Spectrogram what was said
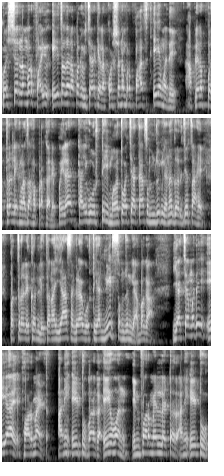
क्वेश्चन नंबर फाईव्ह एचा जर आपण विचार केला क्वेश्चन नंबर पाच ए मध्ये आपल्याला पत्र लेखनाचा हा प्रकार आहे. पहिल्या काही गोष्टी महत्त्वाच्या त्या समजून घेणं गरजेचं आहे. पत्रलेखन लिहिताना या सगळ्या गोष्टी या नीट समजून घ्या. बघा याच्यामध्ये ए आय फॉर्मॅट आणि ए टू बरं का ए वन इन्फॉर्मेल लेटर आणि ए टू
